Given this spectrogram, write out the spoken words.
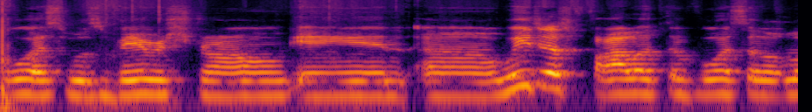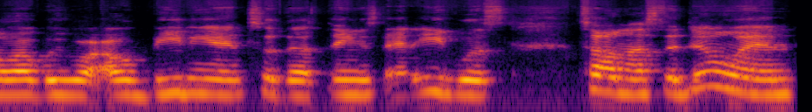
voice was very strong, and uh, we just followed the voice of the Lord. We were obedient to the things that He was telling us to do, and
